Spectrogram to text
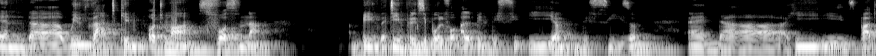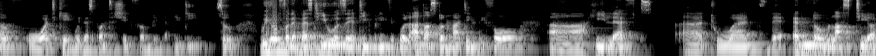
and uh, with that came Otmar Szafnauer, being the team principal for Alpine this year, this season. And uh, he is part of what came with the sponsorship from BWT. So we hope for the best. He was a team principal at Aston Martin before uh, he left uh, towards the end of last year.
